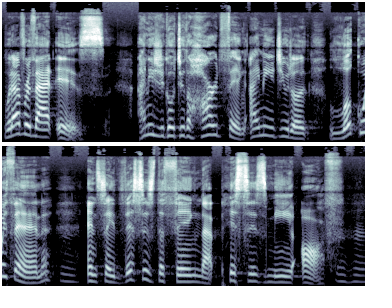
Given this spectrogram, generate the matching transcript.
Whatever that is. I need you to go do the hard thing. I need you to look within mm. and say, This is the thing that pisses me off. Mm-hmm.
